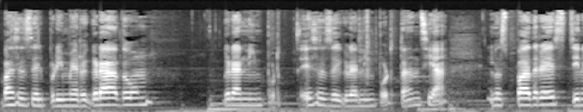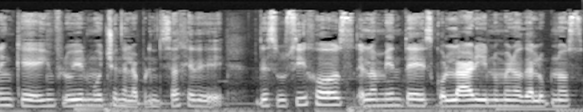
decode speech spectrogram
bases del primer grado, gran eso es de gran importancia. Los padres tienen que influir mucho en el aprendizaje de, de, sus hijos, el ambiente escolar y el número de alumnos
